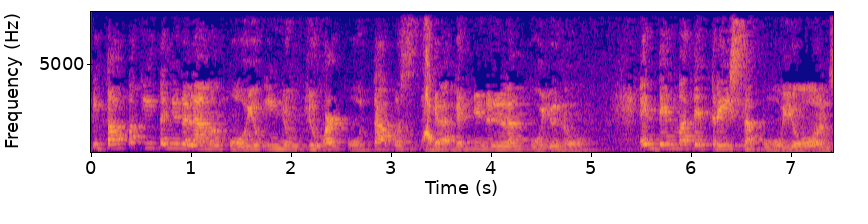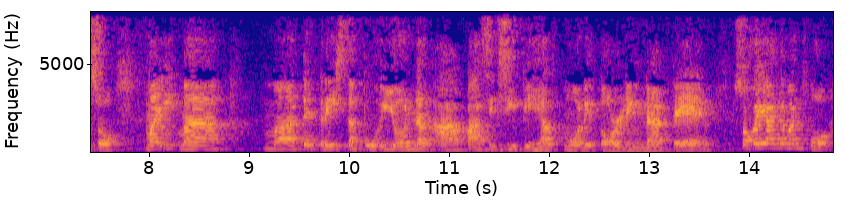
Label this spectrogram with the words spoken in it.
Ipapakita nyo na lamang po yung inyong QR code, tapos gaganyo na lang po yun, no? And then, matetrace na po yun. So, ma, ma matetrace na po iyon ng ah, Pasig City Health Monitoring natin. So kaya naman po,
